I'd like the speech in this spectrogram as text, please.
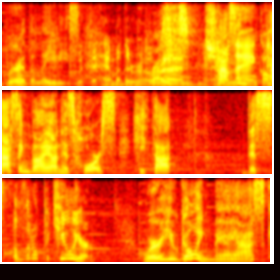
Beware of the ladies. With the hem of the rope. Right? Run. Show him the Passing, ankle. passing by on his horse, he thought this a little peculiar. Where are you going, may I ask?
